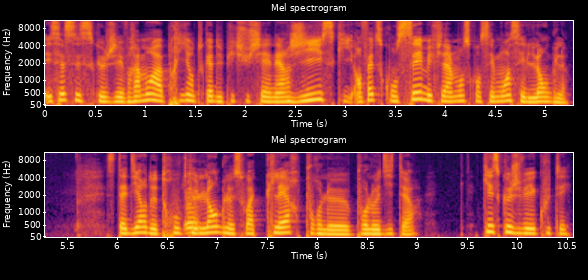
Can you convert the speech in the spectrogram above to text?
et ça, c'est ce que j'ai vraiment appris, en tout cas depuis que je suis chez Énergie. Ce qui, en fait, ce qu'on sait, mais finalement, ce qu'on sait moins, c'est l'angle. C'est-à-dire de trouver que l'angle soit clair pour le pour l'auditeur. Qu'est-ce que je vais écouter?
